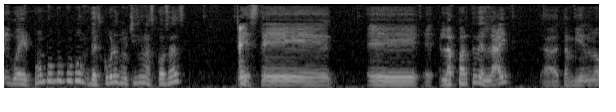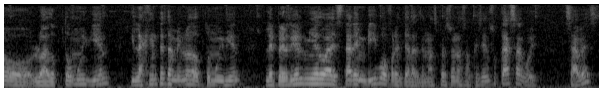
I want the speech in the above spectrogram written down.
ay, güey, pum, pum, pum, pum, pum, descubres muchísimas cosas. Sí. Este, eh, eh, la parte de live ah, también lo, lo adoptó muy bien y la gente también lo adoptó muy bien. Le perdió el miedo a estar en vivo frente a las demás personas, aunque sea en su casa, güey, ¿sabes?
